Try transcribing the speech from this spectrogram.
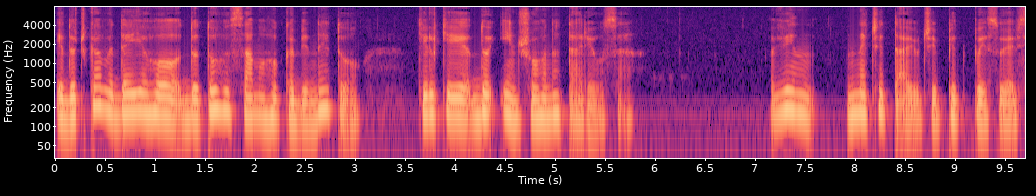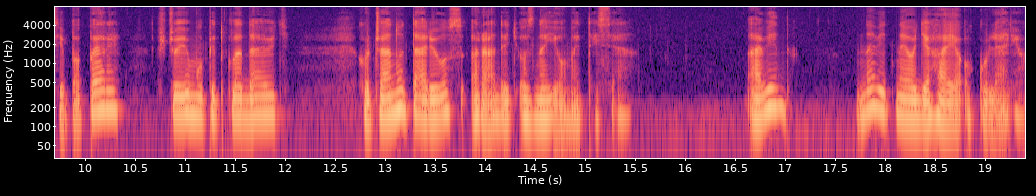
і дочка веде його до того самого кабінету, тільки до іншого нотаріуса. Він, не читаючи, підписує всі папери, що йому підкладають, хоча нотаріус радить ознайомитися. А він навіть не одягає окулярів.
